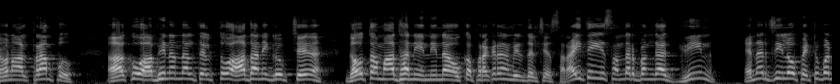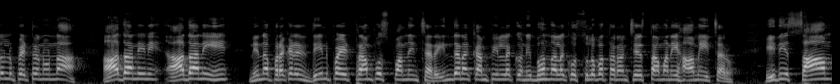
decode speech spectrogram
డొనాల్డ్ ట్రంప్కు అభినందనలు తెలుపుతూ ఆదాని గ్రూప్ చే గౌతమ్ ఆదాని నిన్న ఒక ప్రకటన విడుదల చేశారు. అయితే ఈ సందర్భంగా గ్రీన్ ఎనర్జీలో పెట్టుబడులు పెట్టనున్న ఆదానిని ఆదాని నిన్న ప్రకటన దీనిపై ట్రంప్ స్పందించారు. ఇంధన కంపెనీలకు నిబంధనలకు సులభతరం చేస్తామని హామీ ఇచ్చారు. ఇది సామ్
